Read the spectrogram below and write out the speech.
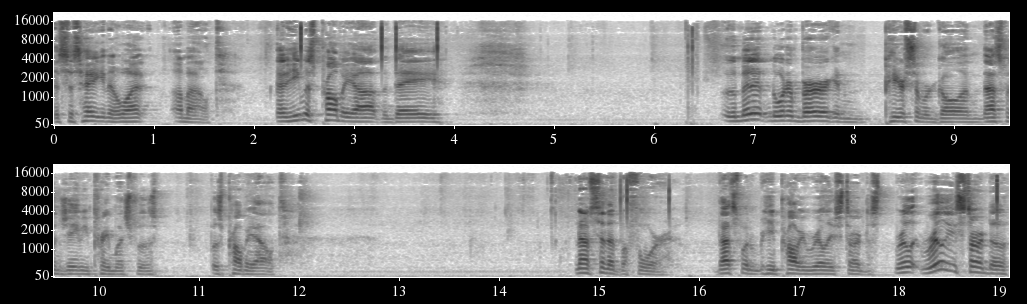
It says, "Hey, you know what? I'm out," and he was probably out the day the minute Nordenberg and Pederson were gone, that's when Jamie pretty much was was probably out. And I've said that before. That's when he probably really started to really really started to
